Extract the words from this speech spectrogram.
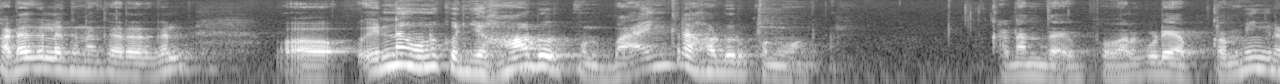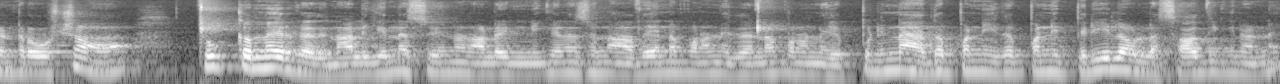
கடக லக்னக்காரர்கள் ஆஹ், என்ன ஒன்று கொஞ்சம் ஹார்ட் ஒர்க் பண்ணும் பயங்கர ஹார்ட் ஒர்க் பண்ணுவாங்க. கடந்த இப்போ வரக்கூடிய அப்கமிங் ரெண்டரை வருஷம் தூக்கமே இருக்காது. நாளைக்கு என்ன செய்யணும் நாளைக்கு இன்றைக்கி என்ன செய்யணும் அதை என்ன பண்ணணும் இதை என்ன பண்ணணும் எப்படின்னா அதை பண்ணி இதை பண்ணி பெரிய லெவலில் சாதிக்கணும்னு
